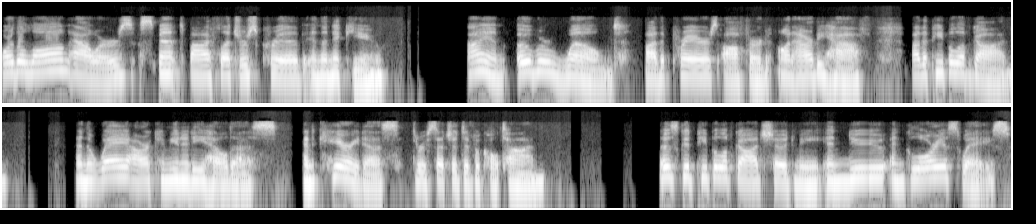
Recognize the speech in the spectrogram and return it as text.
or the long hours spent by Fletcher's crib in the NICU, I am overwhelmed by the prayers offered on our behalf by the people of God and the way our community held us and carried us through such a difficult time. Those good people of God showed me in new and glorious ways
